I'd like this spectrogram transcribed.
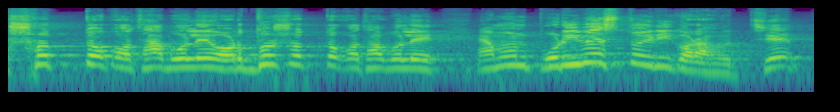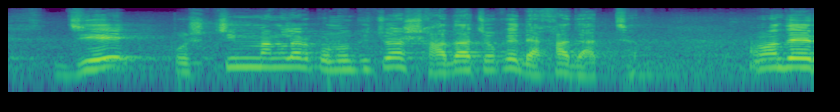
অসত্য কথা বলে, অর্ধসত্য কথা বলে, এমন পরিবেশ তৈরি করা হচ্ছে যে পশ্চিমবাংলার কোনো কিছু আর সাদা চোখে দেখা যাচ্ছে না। আমাদের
